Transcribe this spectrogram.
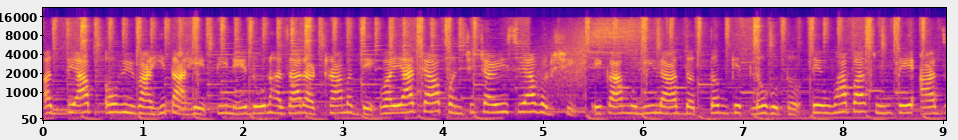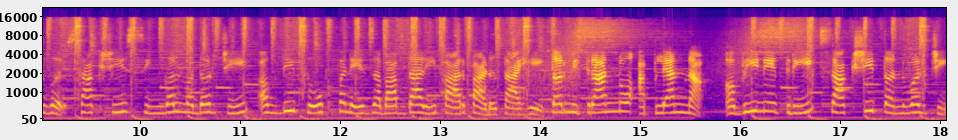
अद्याप अविवाहित आहे. तिने दोन हजार अठरा मध्ये वयाच्या पंचेचाळीसव्या वर्षी एका मुलीला दत्तक घेतलं होतं. तेव्हापासून ते आजवर साक्षी सिंगल मदरची अगदी चोखपणे जबाबदारी पार पाडत आहे. तर मित्रांनो आपल्यांना अभिनेत्री साक्षी तन्वरची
